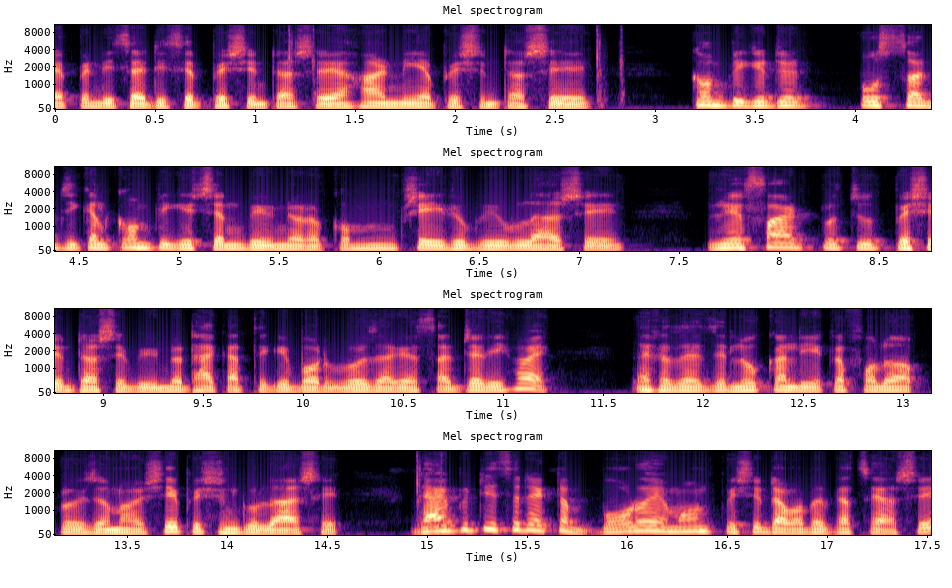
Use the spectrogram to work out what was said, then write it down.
অ্যাপেন্ডিসাইটিসের পেশেন্ট আসে, হার্নিয়া পেশেন্ট আসে কমপ্লিকেটেড পোস্ট সার্জিক্যাল কমপ্লিকেশন বিভিন্ন রকম সেই রোগীগুলো আসে রেফার্ড প্রচুর পেশেন্ট আসে বিভিন্ন ঢাকা থেকে বড় বড় জায়গায় সার্জারি হয়। দেখা যায় যে লোকালি একটা ফলো আপ প্রয়োজন হয়, সেই পেশেন্টগুলো আসে। ডায়াবেটিসের একটা বড় অ্যামাউন্ট পেশেন্ট আমাদের কাছে আসে।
